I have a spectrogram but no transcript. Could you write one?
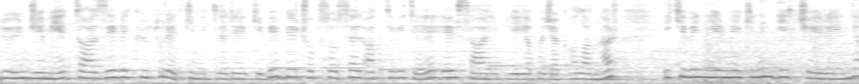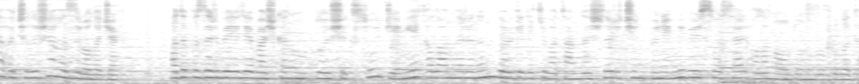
Düğün, cemiyet, taziye ve kültür etkinlikleri gibi birçok sosyal aktiviteye ev sahipliği yapacak alanlar 2022'nin ilk çeyreğinde açılışa hazır olacak. Adapazarı Belediye Başkanı Mutlu Işık Su, cemiyet alanlarının bölgedeki vatandaşlar için önemli bir sosyal alan olduğunu vurguladı.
